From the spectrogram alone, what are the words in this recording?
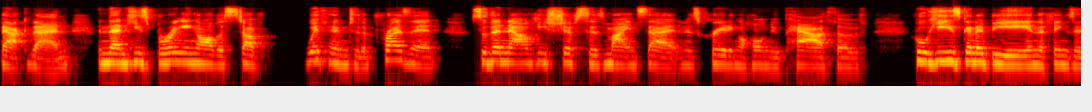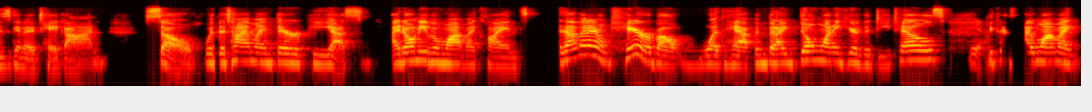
back then? And then he's bringing all the stuff with him to the present. So then now he shifts his mindset and is creating a whole new path of who he's going to be and the things he's going to take on. So with the timeline therapy, yes, I don't even want my clients not that I don't care about what happened, but I don't want to hear the details yeah. because I want my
